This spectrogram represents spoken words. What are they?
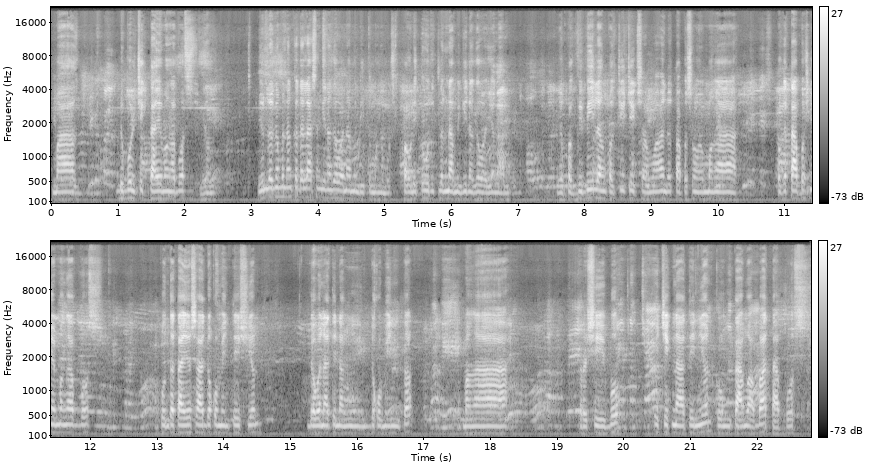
mag double check tayo mga boss yun yun lang naman ang kadalasan ginagawa namin dito mga boss. Paulit-ulit lang namin ginagawa yung yung pagbibilang pag-check sa mga ano tapos mga, mga pagkatapos niyan mga boss punta tayo sa documentation. Gawa natin ng dokumento mga resibo. I-check natin yun kung tama ba tapos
